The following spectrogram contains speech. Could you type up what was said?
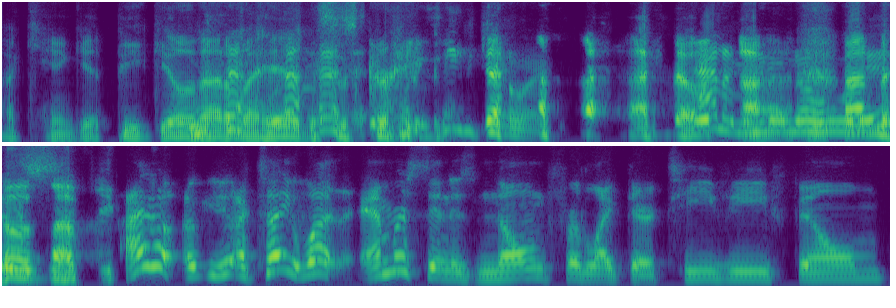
I can't get Pete Gillen out of my head. This is crazy. Pete Gillen. I know, Adam, you don't know who I know is. I don't. I tell you what, Emerson is known for like their TV, film,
